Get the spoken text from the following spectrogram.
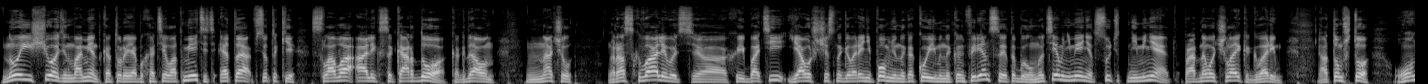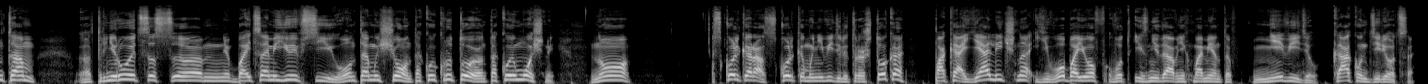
Но еще один момент, который я бы хотел отметить, это все-таки слова Алекса Кардо, когда он начал расхваливать э, Хайбати. Я уж, честно говоря, не помню, на какой именно конференции это было, но тем не менее, суть это не меняет. Про одного человека говорим. О том, что он там э, тренируется с э, бойцами UFC, он там еще, он такой крутой, он такой мощный. Но сколько раз, сколько мы не видели трэш-тока, пока я лично его боев вот из недавних моментов не видел. Как он дерется.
